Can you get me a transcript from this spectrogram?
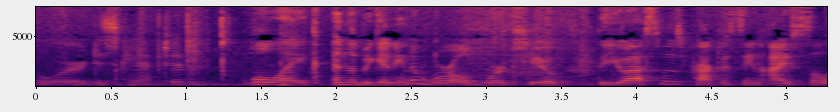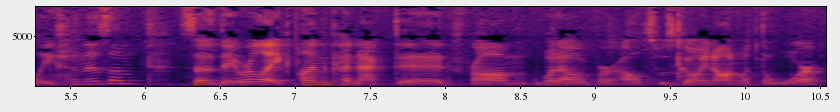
or disconnected? Well, like in the beginning of World War II, the U.S. was practicing isolationism, so they were like unconnected from whatever else was going on with the war.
